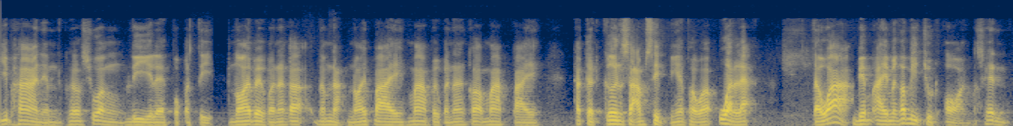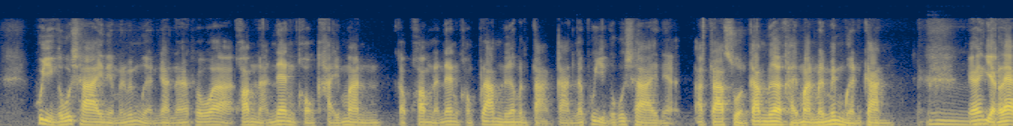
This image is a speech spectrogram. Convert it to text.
20-25 เนี่ยมันก็ช่วงดีเลยปกติ น้อยไปกว่านั้นก็น้ำหนักน้อยไปมากไปกว่านั้นก็มากไป ถ้าเกิดเกิน 30อย่างเงี้ยแปลว่าอ้วนแล้ว แต่ว่า BMI มันก็มีจุดอ่อน เช่น ผู้หญิงกับผู้ชายเนี่ยมันไม่เหมือนกันนะ เพราะว่าความหนาแน่นของไขมันกับความหนาแน่นของกล้ามเนื้อมันต่างกัน แล้วผู้หญิงกับผู้ชายเนี่ยอัตราส่วนกล้ามเนื้อไขมันมันไม่เหมือนกันอืมงั้นอย่างแรก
